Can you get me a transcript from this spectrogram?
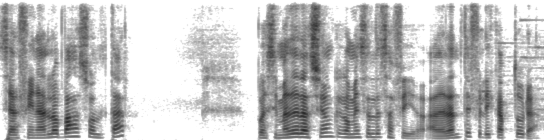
si al final los vas a soltar? Pues sin más dilación que comience el desafío. Adelante y feliz captura.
